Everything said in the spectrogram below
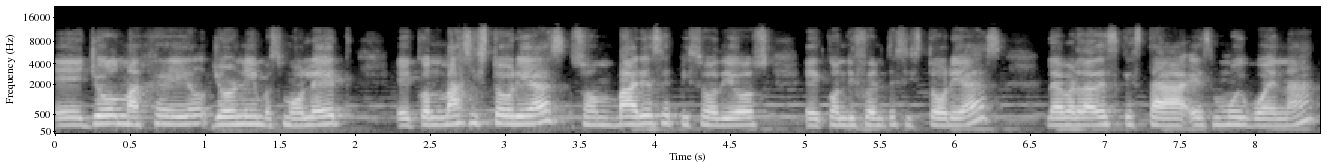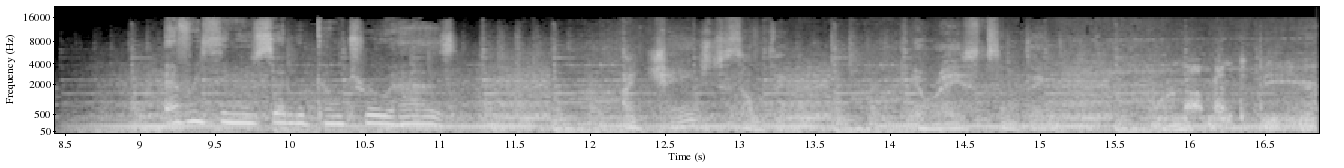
eh, Joel McHale, Journey Smollett, eh, con más historias. Son varios episodios eh, con diferentes historias. La verdad es que está, es muy buena. Everything you said would come true has. I changed something, erased something. We're not meant to be here.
